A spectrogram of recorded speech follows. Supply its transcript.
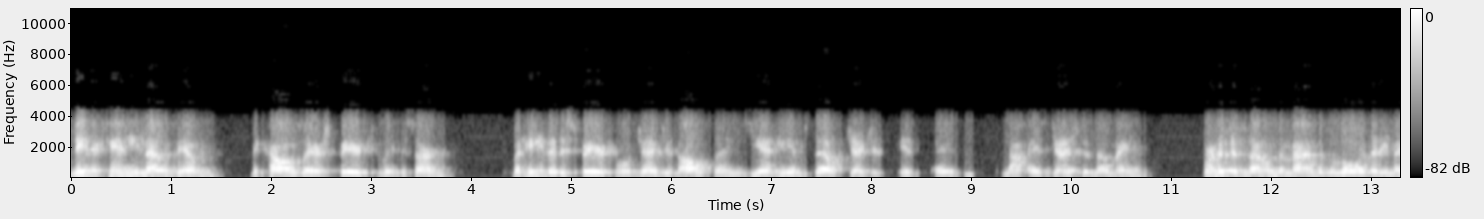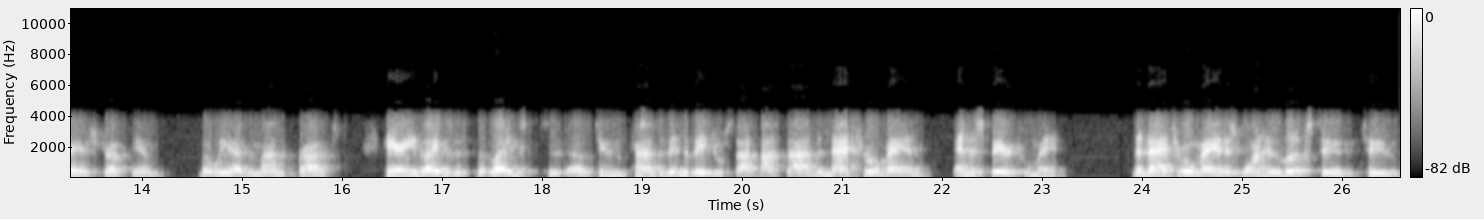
neither can he know them because they are spiritually discerned. But he that is spiritual judgeth all things, yet he himself judgeth is, is not is judged of no man. For who has known the mind of the Lord that he may instruct him? But we have the mind of Christ. Here he lays, lays uh, two kinds of individuals side by side the natural man and the spiritual man. The natural man is one who looks to, to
